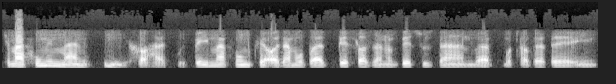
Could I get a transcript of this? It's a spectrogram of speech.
که مفهوم منفی خواهد بود. به این مفهوم که آدم رو باید بسازن و بسوزن و مطابق این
